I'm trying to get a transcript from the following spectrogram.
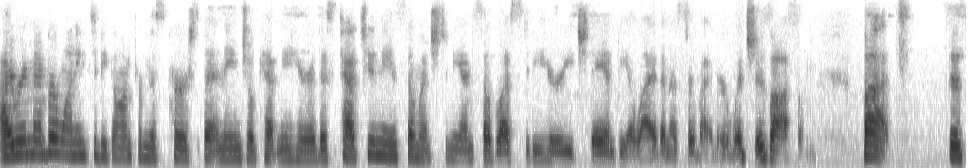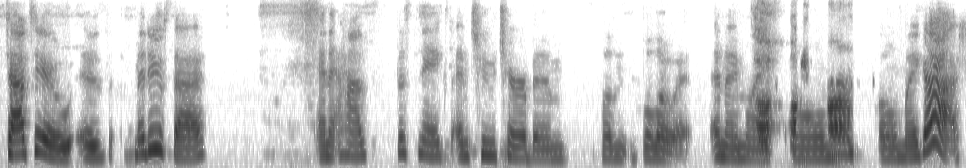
I remember wanting to be gone from this curse, but an angel kept me here. This tattoo means so much to me. I'm so blessed to be here each day and be alive and a survivor, which is awesome. But this tattoo is Medusa, and it has the snakes and two cherubim b- below it. And I'm uh, like, uh, oh, oh my gosh,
